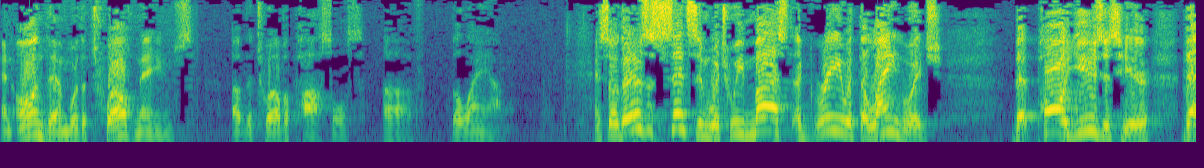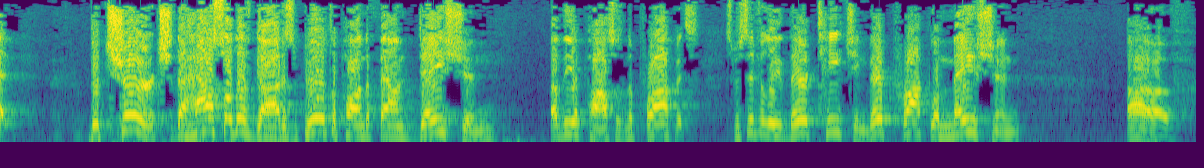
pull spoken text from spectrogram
and on them were the twelve names of the twelve apostles of the Lamb. And so there is a sense in which we must agree with the language that Paul uses here that the church, the household of God, is built upon the foundation of the apostles and the prophets, specifically their teaching, their proclamation of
